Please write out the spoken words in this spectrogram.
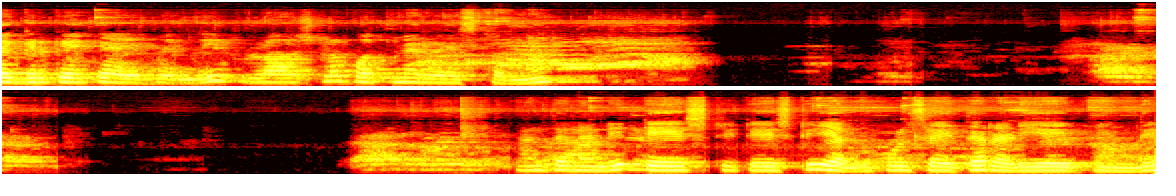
దగ్గరికి అయితే అయిపోయింది లాస్ట్లో కొత్తిమీర వేసుకున్నాం అంతేనండి టేస్టీ టేస్టీ ఎగ్ పులుసు అయితే రెడీ అయిపోయింది.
